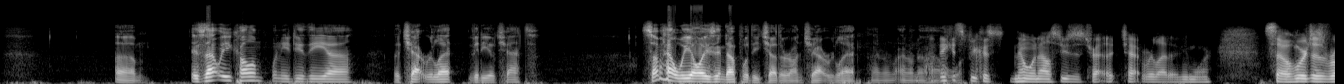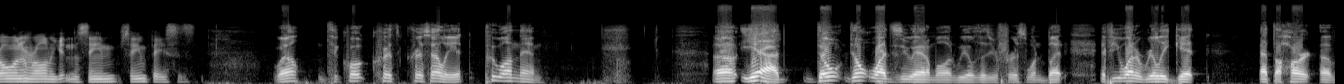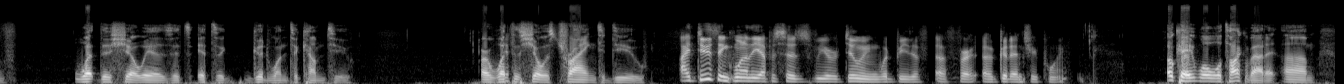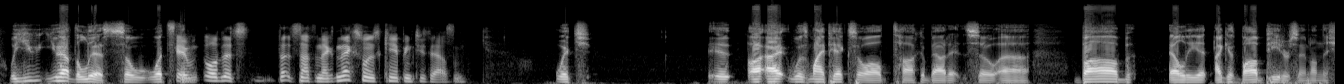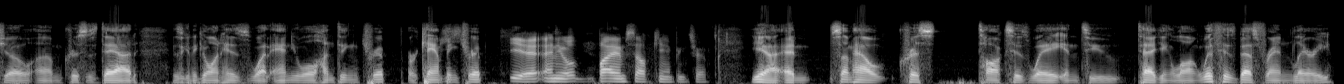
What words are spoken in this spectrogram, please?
Um, is that what you call them when you do the uh, the chat roulette video chats? Somehow we always end up with each other on chat roulette. I don't I don't know how. I think it it's because no one else uses tra- chat roulette anymore, so we're just rolling and rolling and getting the same same faces. Well, to quote Chris, Chris Elliott, "Poo on them." Uh, yeah, don't don't watch Zoo Animal on Wheels as your first one, but if you want to really get at the heart of what this show is, it's it's a good one to come to, or what this show is trying to do. I do think one of the episodes we were doing would be the, a, for a good entry point. Okay, well we'll talk about it. Um, well you you have the list, so what's Okay, the well that's that's not the next. The next one is Camping 2000. which it, I, I was my pick, so I'll talk about it. So uh, Bob Elliott, I guess Bob Peterson on the show, um, Chris's dad, is going to go on his what annual hunting trip or camping trip. Yeah, annual by himself camping trip. Yeah, and somehow Chris talks his way into tagging along with his best friend Larry,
